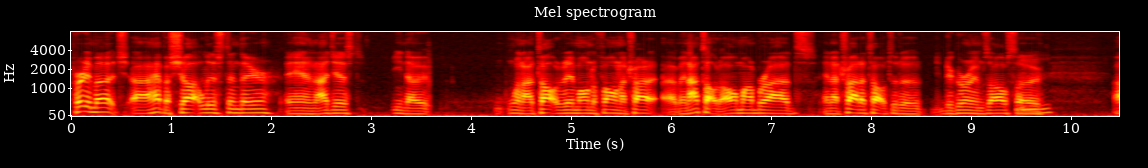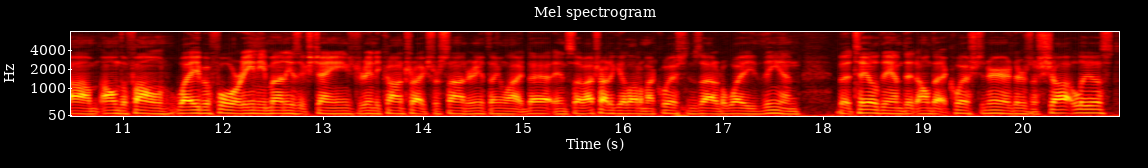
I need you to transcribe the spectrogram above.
pretty much I have a shot list in there, and I just you know when I talk to them on the phone, I try. I mean, I talk to all my brides, and I try to talk to the the grooms also mm-hmm. um, on the phone way before any money is exchanged or any contracts are signed or anything like that. And so I try to get a lot of my questions out of the way then. But tell them that on that questionnaire, there's a shot list,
